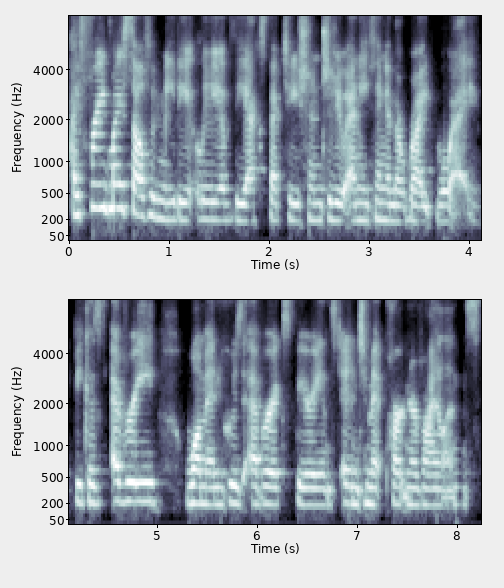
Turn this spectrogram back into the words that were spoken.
I freed myself immediately of the expectation to do anything in the right way because every woman who's ever experienced intimate partner violence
